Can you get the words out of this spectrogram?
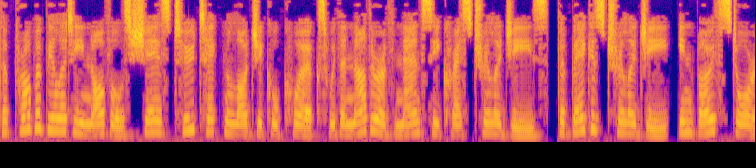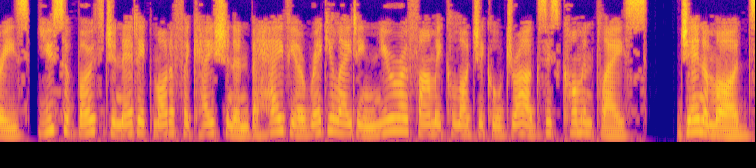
The probability novels shares two technological quirks with another of Nancy Kress trilogies, the Beggars trilogy. In both stories, use of both genetic modification and behavior regulating neuropharmacological drugs is commonplace. Genomods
